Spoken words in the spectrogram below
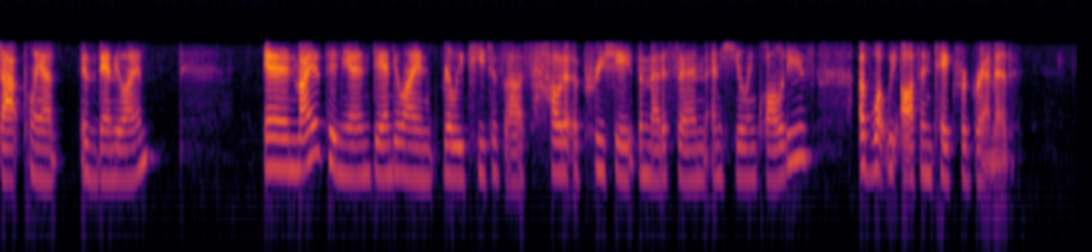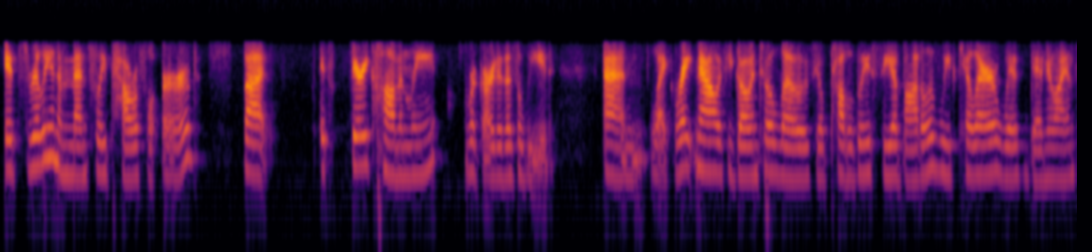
that plant is dandelion. In my opinion, dandelion really teaches us how to appreciate the medicine and healing qualities of what we often take for granted. It's really an immensely powerful herb, but it's very commonly regarded as a weed. And like right now, if you go into a Lowe's, you'll probably see a bottle of weed killer with dandelion's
